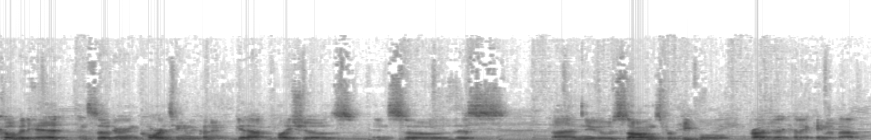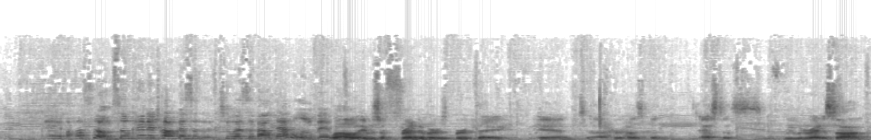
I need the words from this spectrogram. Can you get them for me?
COVID hit, and so during quarantine, we couldn't get out and play shows. And so this uh, new Songs for People project kind of came about. Okay, awesome. So, kind of talk us to us about that a little bit. Well, it was a friend of ours' birthday, and uh, her husband asked us if we would write a song,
